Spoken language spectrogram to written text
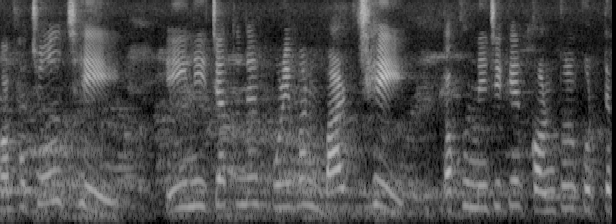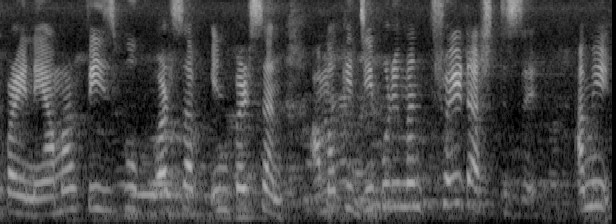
কথা চলছেই, এই নির্যাতনের পরিমাণ বাড়ছেই, তখন নিজেকে কন্ট্রোল করতে পারিনি। আমার ফেসবুক হোয়াটসঅ্যাপ ইন পার্সন আমাকে যে পরিমাণ থ্রেট আসতেছে, আমি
